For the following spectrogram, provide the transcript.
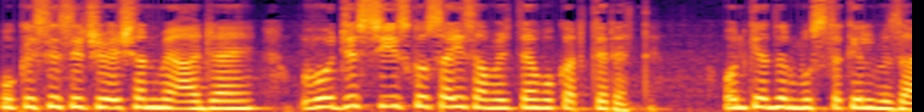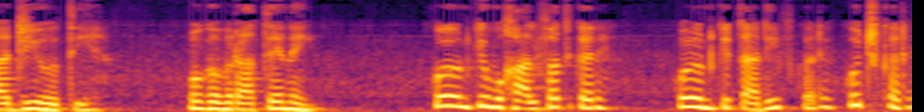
وہ کسی سچویشن میں آ جائیں، وہ جس چیز کو صحیح سمجھتے ہیں، وہ کرتے رہتے ہیں۔ ان کے اندر مستقل مزاجی ہوتی ہے۔ وہ گھبراتے نہیں۔ کوئی ان کی مخالفت کرے، کوئی ان کی تعریف کرے، کچھ کرے۔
